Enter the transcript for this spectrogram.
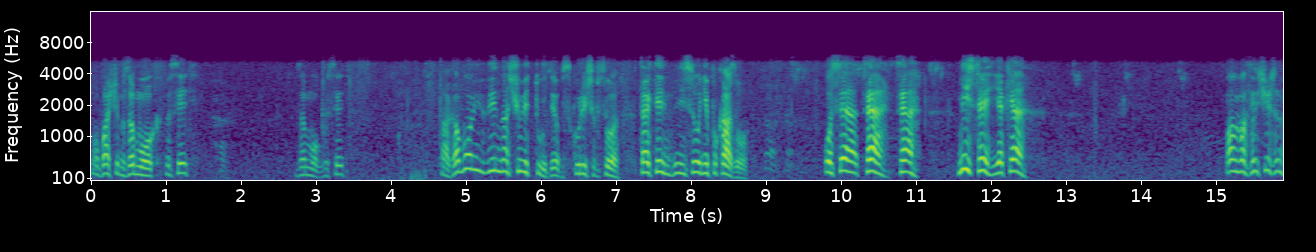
О, бачимо, замок висить. Замок висить. Так, або він, він ночує тут, я- скоріше всього. Так як ти мені сьогодні показував. Оце це, це місце, яке. Пан Васильчишин,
